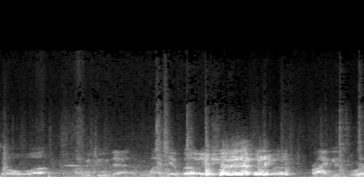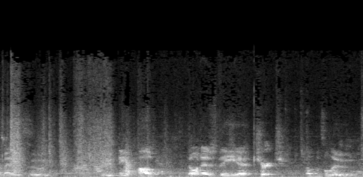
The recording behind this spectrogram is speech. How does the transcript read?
So uh, why don't we do that? We want to give a big shout out to uh, Private Gourmet Food, Mutiny Pub, known as the uh, Church of the Blues.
